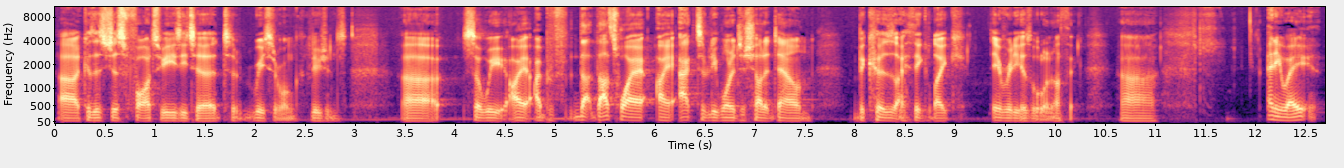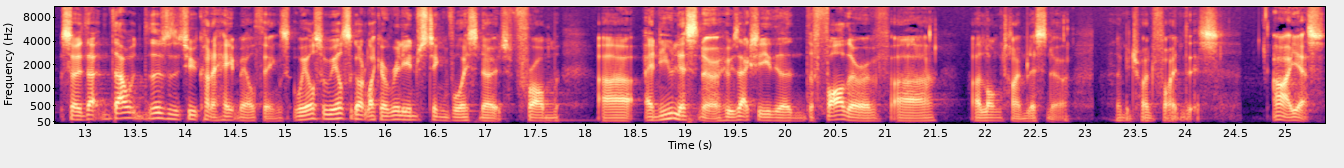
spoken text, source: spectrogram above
because it's just far too easy to to reach the wrong conclusions. Uh, so we, I, I pref- that that's why I actively wanted to shut it down because I think like it really is all or nothing. Uh, anyway, so that that those are the two kind of hate mail things. We also we also got like a really interesting voice note from uh, a new listener who's actually the the father of uh, a long time listener. Let me try and find this. Ah, yes,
